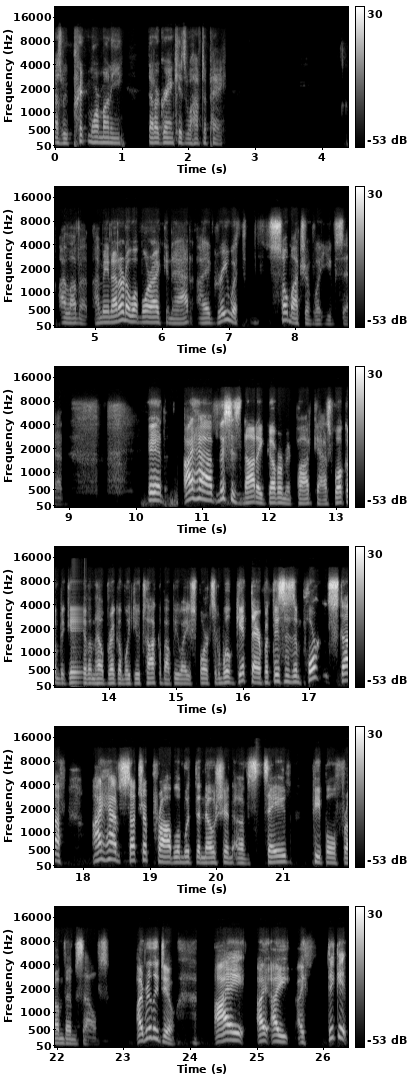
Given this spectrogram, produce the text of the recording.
as we print more money that our grandkids will have to pay I love it. I mean, I don't know what more I can add. I agree with so much of what you've said. And I have this is not a government podcast. Welcome to Give 'em Hell Brigham. We do talk about BYU sports and we'll get there, but this is important stuff. I have such a problem with the notion of save people from themselves. I really do. I I I, I think it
